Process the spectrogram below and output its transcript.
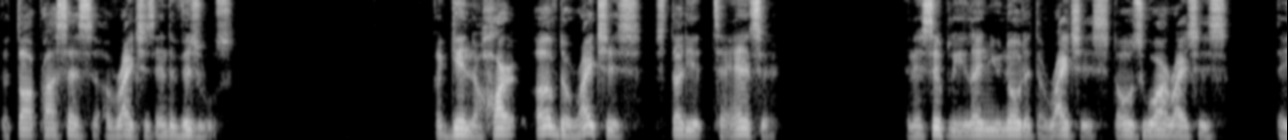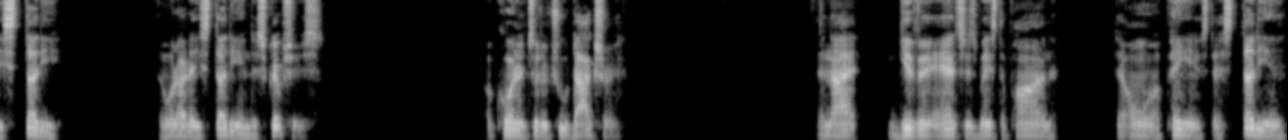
the thought process of righteous individuals. Again, the heart of the righteous, study it to answer. And it's simply letting you know that the righteous, those who are righteous, they study. And what are they studying? The scriptures. According to the true doctrine. They're not giving answers based upon their own opinions. They're studying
